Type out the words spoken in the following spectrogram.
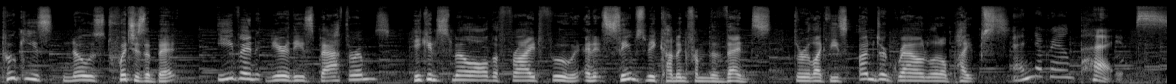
Pookie's nose twitches a bit. Even near these bathrooms, he can smell all the fried food, and it seems to be coming from the vents through like these underground little pipes. Underground pipes.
